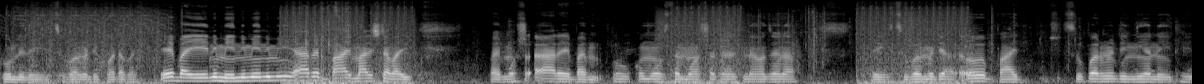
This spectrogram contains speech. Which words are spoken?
খুলি দেখি সুপার মেডি কয়টা ভাই এ ভাই এনিমি এনিমি এনিমি আরে ভাই, মারিস না ভাই। ভাই, মশা, আরে ভাই হুকুম অবস্থা মশা নেওয়া যায় না। দেখি সুপার মেডি ও ভাই সুপার মেডি নিয়ে নেই, দেখি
